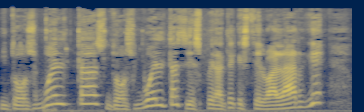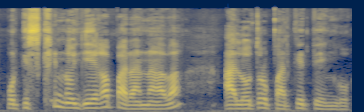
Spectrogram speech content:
Dos vueltas, dos vueltas y espérate que este lo alargue porque es que no llega para nada al otro par que tengo.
